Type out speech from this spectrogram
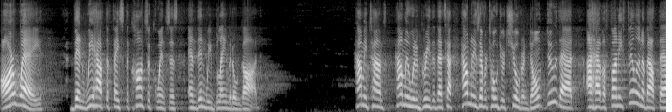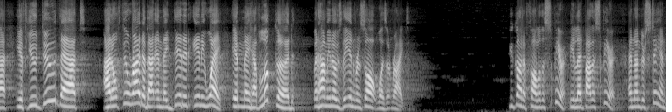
our way, then we have to face the consequences, and then we blame it on God. How many times, how many would agree that that's how? How many's ever told your children, don't do that? I have a funny feeling about that. If you do that, I don't feel right about it. And they did it anyway. It may have looked good, but how many knows the end result wasn't right? You got to follow the Spirit, be led by the Spirit, and understand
